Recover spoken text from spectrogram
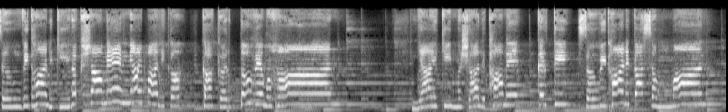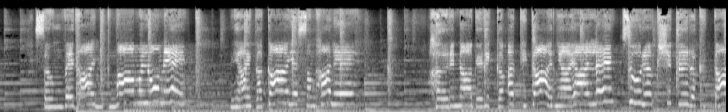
संविधान की रक्षा में न्यायपालिका का कर्तव्य महान। न्याय की मशाल थामे करती संविधान का सम्मान। संवैधानिक मामलों में न्याय का कार्य संभाले। हर नागरिक का अधिकार न्यायालय सुरक्षित रखता।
